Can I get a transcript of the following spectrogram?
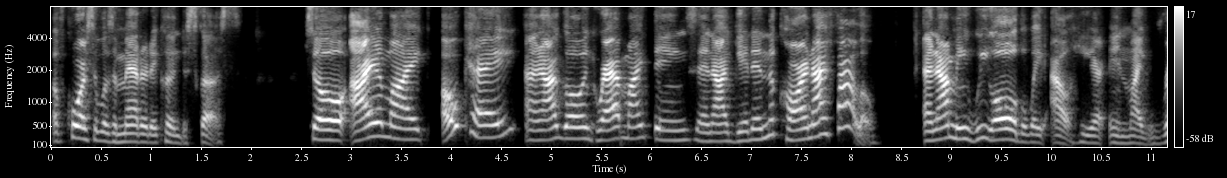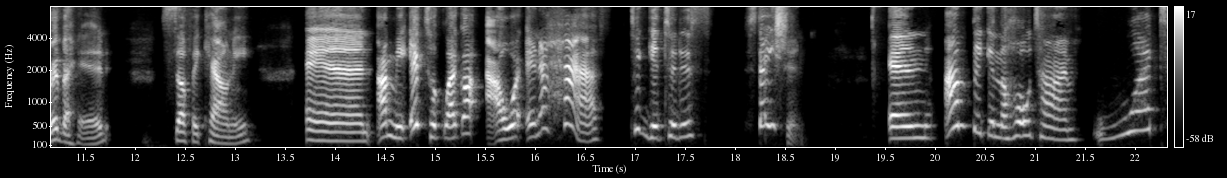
Of course, it was a matter they couldn't discuss. So I am like, okay. And I go and grab my things and I get in the car and I follow. And I mean, we all the way out here in like Riverhead, Suffolk County. And I mean, it took like an hour and a half to get to this station. And I'm thinking the whole time, what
